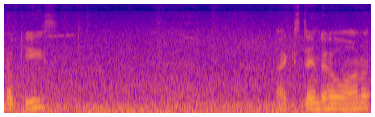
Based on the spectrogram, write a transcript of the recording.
No keys? I extend a hole on it.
